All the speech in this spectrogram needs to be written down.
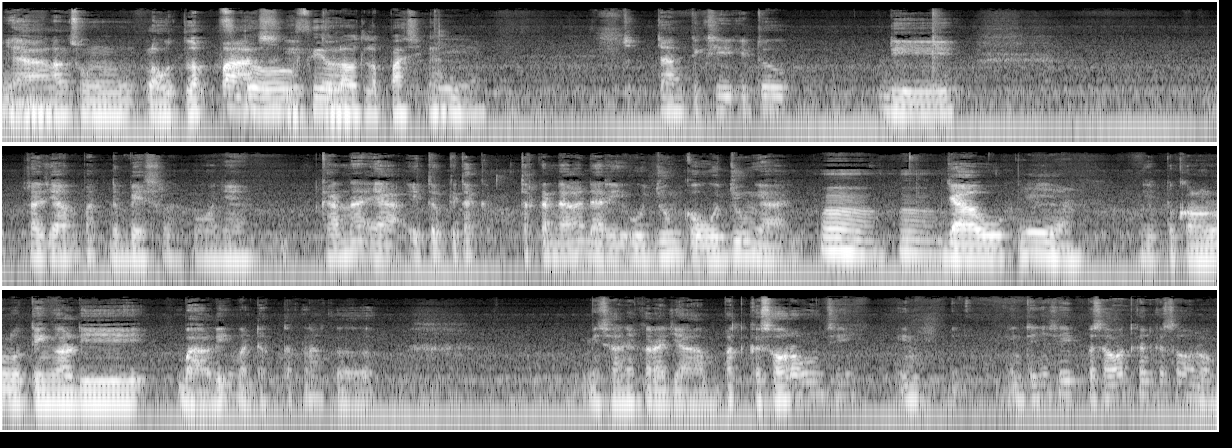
ya langsung laut lepas Tuh, gitu view laut lepas ya. Iya. Cantik sih itu di Raja Ampat the best lah pokoknya karena ya itu kita ke- terkendala dari ujung ke ujung ya Hmm, hmm. jauh iya gitu kalau lu tinggal di Bali mah deket lah ke misalnya ke Raja Ampat ke Sorong sih In- intinya sih pesawat kan ke Sorong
